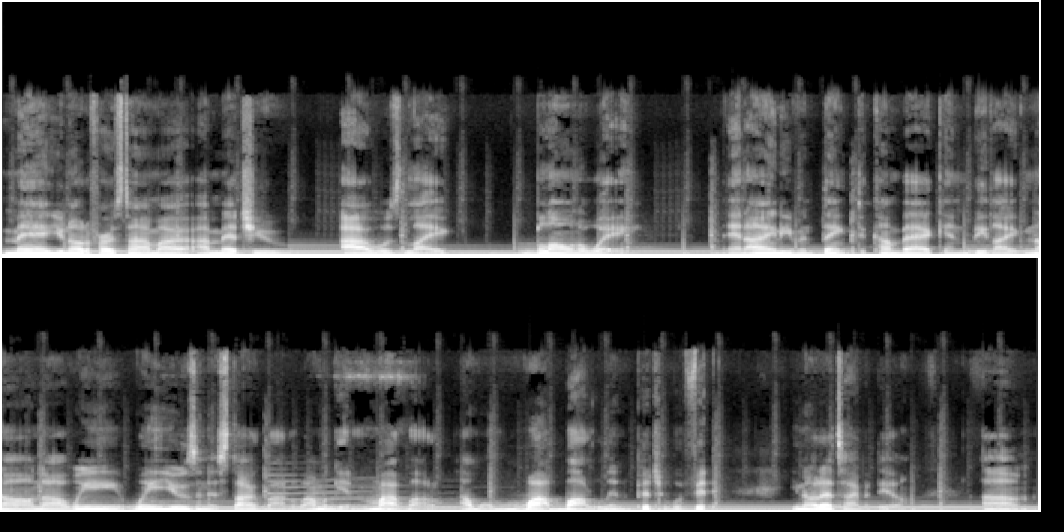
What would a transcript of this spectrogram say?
man, you know, the first time I, I met you, I was like blown away. And I ain't even think to come back and be like, no, no, we ain't, we ain't using this stock bottle. I'm gonna get my bottle. I want my bottle in the picture with 50. You know, that type of deal. Um,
